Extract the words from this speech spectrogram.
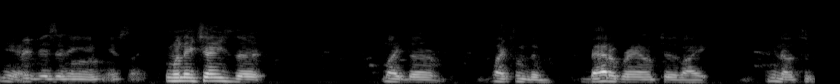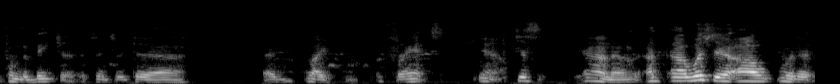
yeah. Revisiting, it's like when they changed the like the like from the battleground to like you know to, from the beach uh, essentially to uh, uh like France yeah. just I don't know I, I wish they all would have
